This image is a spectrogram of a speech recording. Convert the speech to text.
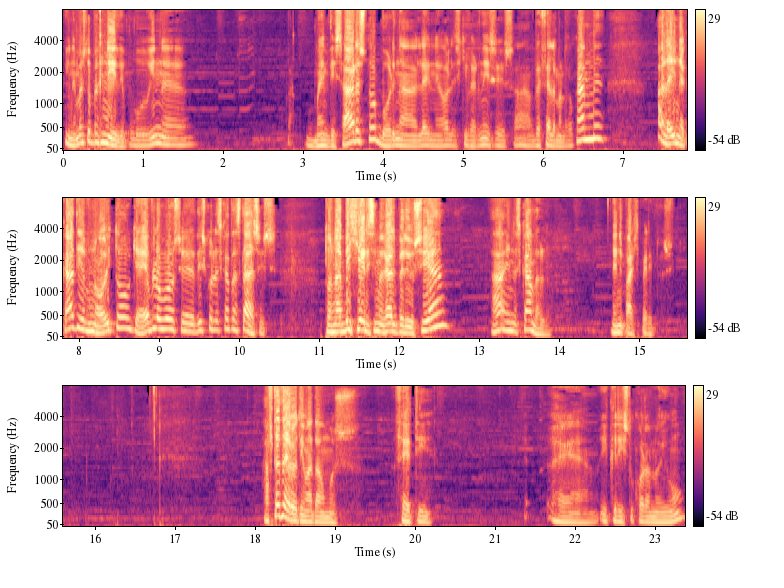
είναι μέσα στο παιχνίδι, που είναι μεν δυσάρεστο, μπορεί να λένε όλες οι κυβερνήσεις δεν θέλαμε να το κάνουμε, αλλά είναι κάτι ευνόητο και εύλογο σε δύσκολες καταστάσεις. Το να μπει χέρι στη μεγάλη περιουσία α, είναι σκάνδαλο. Δεν υπάρχει περίπτωση. Αυτά τα ερωτήματα όμως θέτει ε, η κρίση του κορονοϊού.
